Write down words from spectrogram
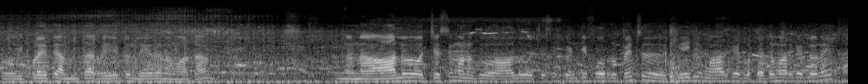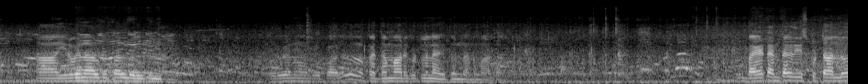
సో ఇప్పుడైతే అంత రేటు లేదనమాట ఆలు వచ్చేసి మనకు ఆలు వచ్చేసి ట్వంటీ ఫోర్ రూపీస్ కేజీ మార్కెట్లో పెద్ద మార్కెట్లోనే ఇరవై నాలుగు రూపాయలు దొరుకుతుందండి. ఇరవై నాలుగు రూపాయలు పెద్ద మార్కెట్లోనే అవుతుందన్నమాట. బయట ఎంతగా తీసుకుంటారు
